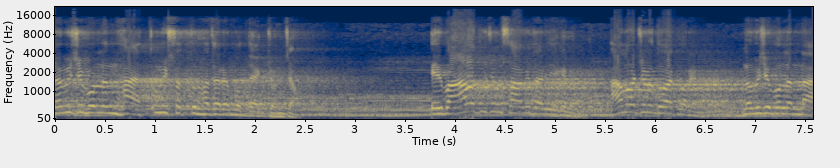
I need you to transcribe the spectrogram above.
নবীজি বললেন হ্যাঁ তুমি সত্তর হাজারের মধ্যে একজন যাও। এবার আরও দুজন সাহাবি দাঁড়িয়ে গেলেন, আমার জন্য দোয়া করেন। নবীজি বললেন, না,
